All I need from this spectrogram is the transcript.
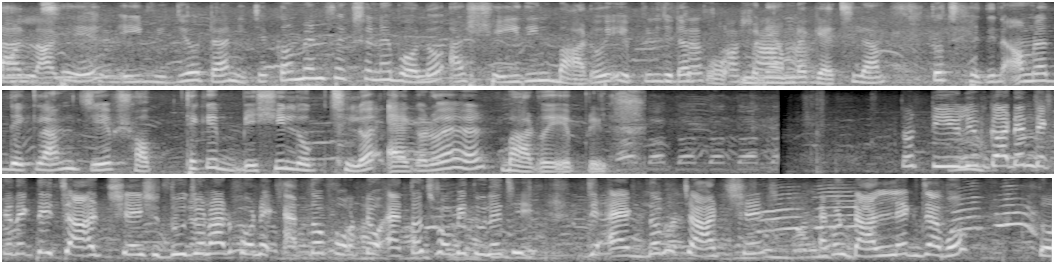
লাগছে? এই ভিডিওটা নিচে কমেন্ট সেকশনে বলো। আর সেই দিন বারোই এপ্রিল যেটা মানে আমরা গেছিলাম তো সেদিন আমরা দেখলাম যে সব থেকে বেশি লোক ছিল এগারোই আর বারোই এপ্রিল তো টিউলিপ গার্ডেন দেখতে দেখতেই চার্জ শেষ। দুজনার ফোনে এত ফটো এত ছবি তুলেছি যে একদম চার্জ শেষ। এখন ডাল লেক যাব। তো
